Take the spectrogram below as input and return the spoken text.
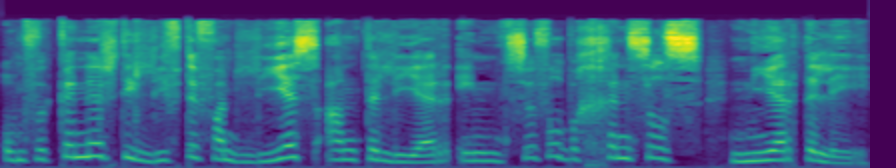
om vir kinders die liefde van lees aan te leer en soveel beginsels neer te lê.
